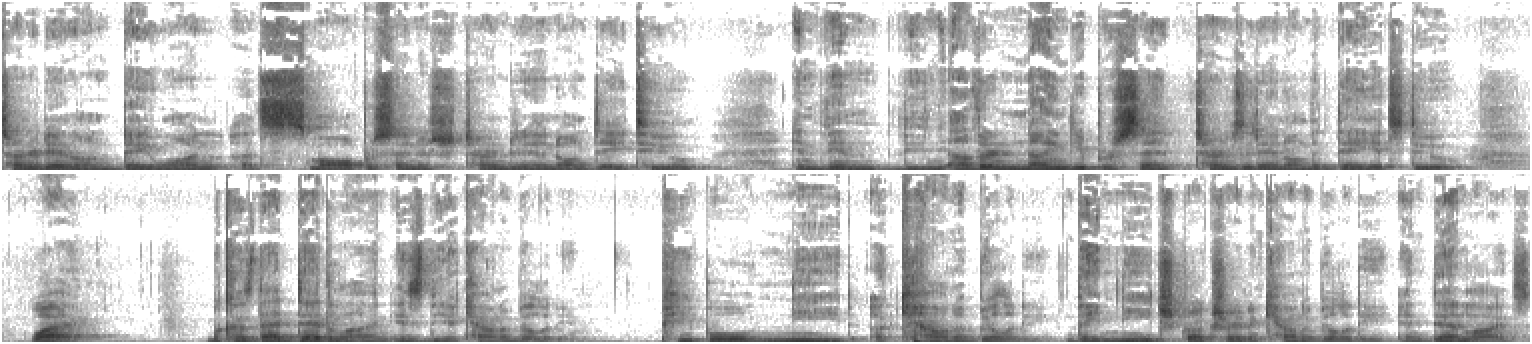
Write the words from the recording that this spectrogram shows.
turned it in on day one, a small percentage turned it in on day two, and then the other 90% turns it in on the day it's due. Why? Because that deadline is the accountability. People need accountability. They need structure and accountability and deadlines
